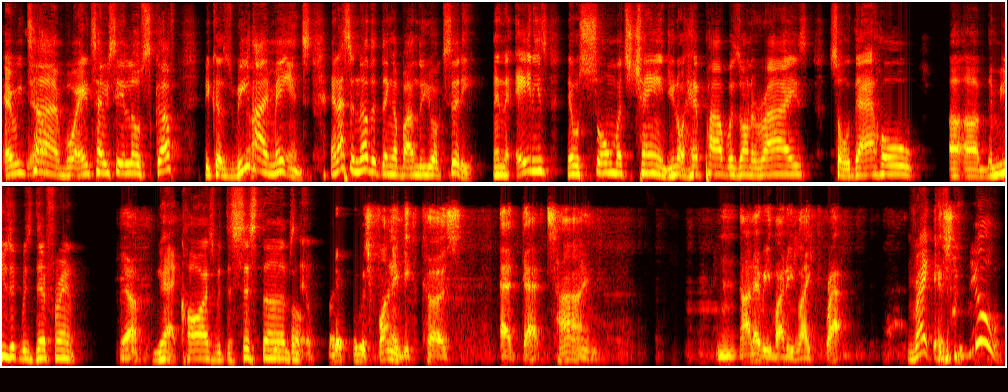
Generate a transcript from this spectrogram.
Every Yeah. time, boy. Anytime you see a little scuff, because we high maintenance. And that's another thing about New York City. In the 80s, there was so much change. You know, hip hop was on the rise. So that whole uh, uh the music was different. Yeah. You had cars with the systems. But it, it was funny because at that time, not everybody liked rap. Right. It's new.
